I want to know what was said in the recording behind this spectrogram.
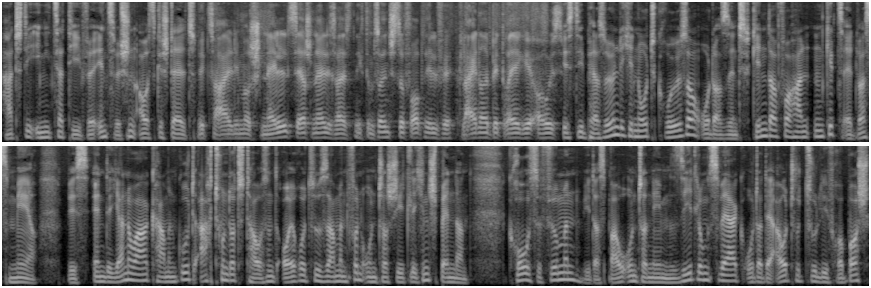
hat die Initiative inzwischen ausgestellt. Wir zahlen immer schnell, sehr schnell, das heißt nicht umsonst Soforthilfe, kleinere Beträge aus. Ist die persönliche Not größer oder sind Kinder vorhanden, gibt es etwas mehr. Bis Ende Januar kamen gut 800.000 Euro zusammen von unterschiedlichen Spendern. Große Firmen wie das Bauunternehmen Siedlungswerk oder der Autozulieferer Bosch,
